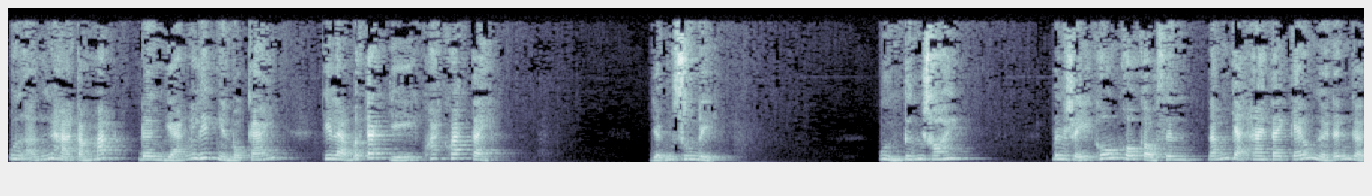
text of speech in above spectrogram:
Quân ẩn hạ tầm mắt, đơn giản liếc nhìn một cái, chỉ là bất đắc dĩ khoát khoát tay. Dẫn xuống đi. Quân tướng sói. Binh sĩ khốn khổ cầu xin, nắm chặt hai tay kéo người đến gần.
